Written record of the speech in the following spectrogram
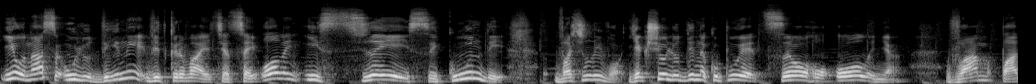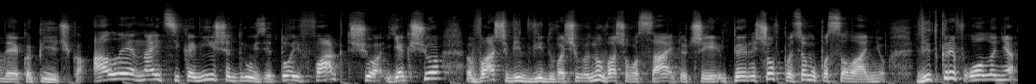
і у нас у людини відкривається цей олень, і з цієї секунди важливо, якщо людина купує цього оленя вам падає копієчка. Але найцікавіше, друзі, той факт, що якщо ваш відвідувач ну, вашого сайту чи перейшов по цьому посиланню, відкрив оленя,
